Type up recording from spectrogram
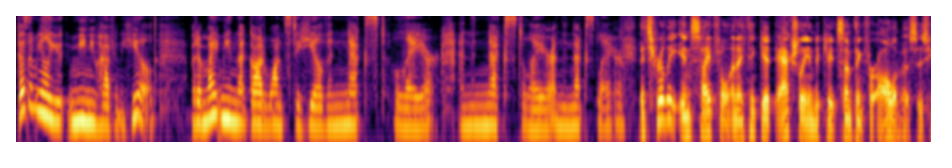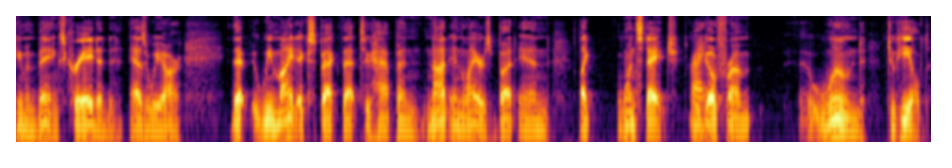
doesn't mean you, mean you haven't healed but it might mean that God wants to heal the next layer and the next layer and the next layer. It's really insightful, and I think it actually indicates something for all of us as human beings, created as we are, that we might expect that to happen not in layers, but in like one stage. Right. We go from wound to healed.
